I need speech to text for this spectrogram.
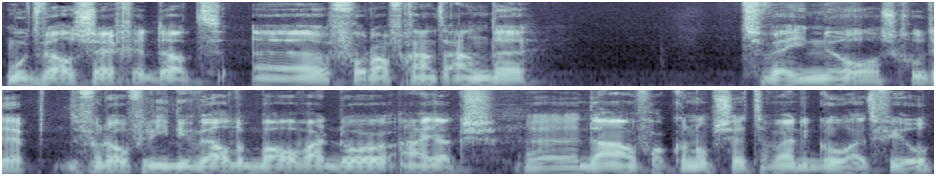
Moet wel zeggen dat eh, voorafgaand aan de 2-0, als ik het goed heb, veroverde hij wel de bal waardoor Ajax eh, de aanval kon opzetten waar de goal uit viel.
